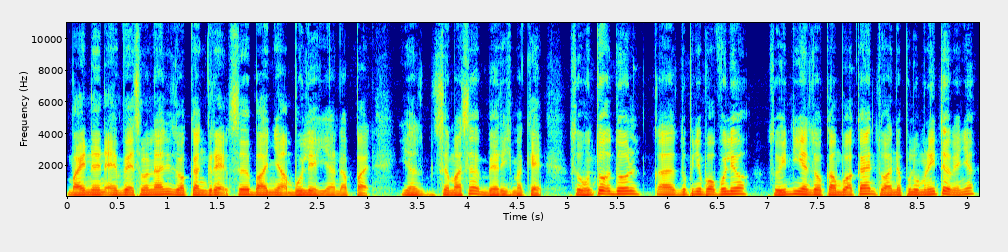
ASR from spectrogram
Binance FX Solana ni akan grab sebanyak boleh yang dapat yang semasa bearish market. So untuk Zul, Zul punya portfolio, so ini yang Zul akan buatkan. So anda perlu monitor sebenarnya.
